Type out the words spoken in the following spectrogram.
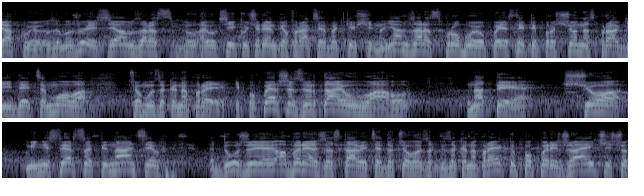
Дякую за можливість. Я вам зараз ну, Олексій Кучеренко, фракція Батьківщина. Я вам зараз спробую пояснити, про що насправді йдеться мова в цьому законопроекті. По-перше, звертаю увагу на те, що Міністерство фінансів дуже обережно ставиться до цього зак- законопроекту, попереджаючи, що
